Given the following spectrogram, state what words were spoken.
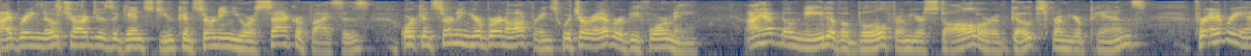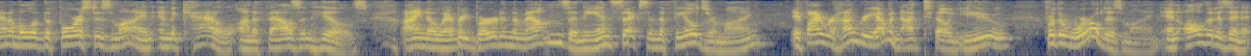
I bring no charges against you concerning your sacrifices or concerning your burnt offerings, which are ever before me. I have no need of a bull from your stall or of goats from your pens. For every animal of the forest is mine, and the cattle on a thousand hills. I know every bird in the mountains, and the insects in the fields are mine. If I were hungry, I would not tell you, for the world is mine, and all that is in it.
